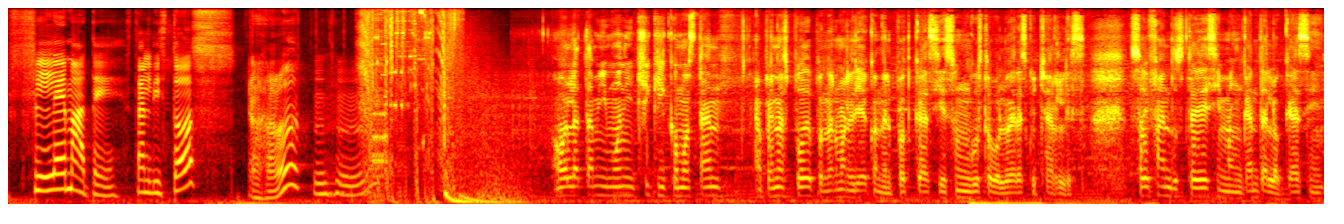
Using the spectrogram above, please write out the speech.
Flémate. ¿Están listos? Ajá. Hola Tami, Moni, Chiqui, ¿cómo están? Apenas pude ponerme al día con el podcast y es un gusto volver a escucharles. Soy fan de ustedes y me encanta lo que hacen.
